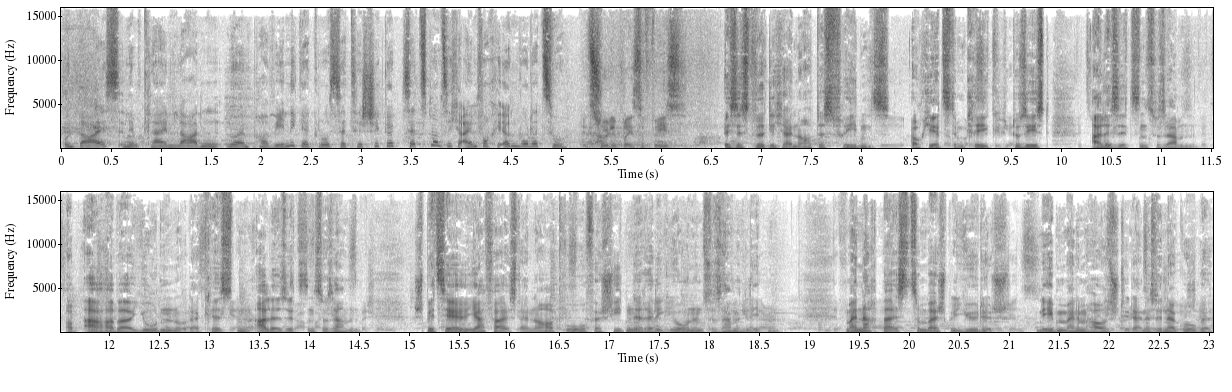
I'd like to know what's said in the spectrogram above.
Und da es in dem kleinen Laden nur ein paar wenige große Tische gibt, setzt man sich einfach irgendwo dazu. Es ist wirklich ein Ort des Friedens, auch jetzt im Krieg. Du siehst, alle sitzen zusammen. Ob Araber, Juden oder Christen, alle sitzen zusammen. Speziell Jaffa ist ein Ort, wo verschiedene Religionen zusammenleben. Mein Nachbar ist zum Beispiel jüdisch. Neben meinem Haus steht eine Synagoge.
